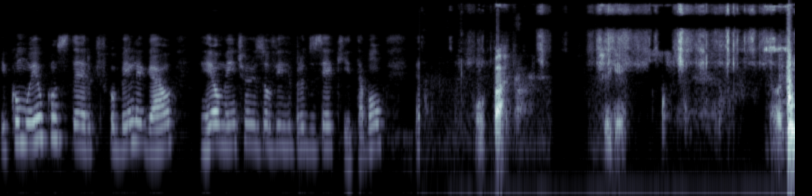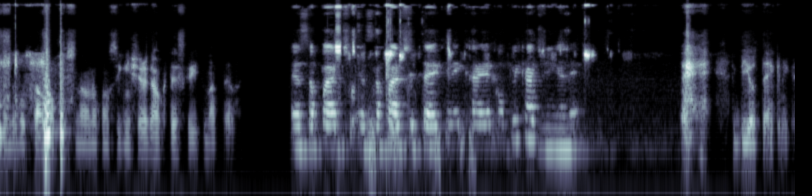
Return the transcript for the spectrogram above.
e como eu considero que ficou bem legal, realmente eu resolvi reproduzir aqui, tá bom? Opa, cheguei. Estava tentando buscar o óculos, senão eu não consigo enxergar o que está escrito na tela. Essa parte, essa parte técnica é complicadinha, né? Biotécnica.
